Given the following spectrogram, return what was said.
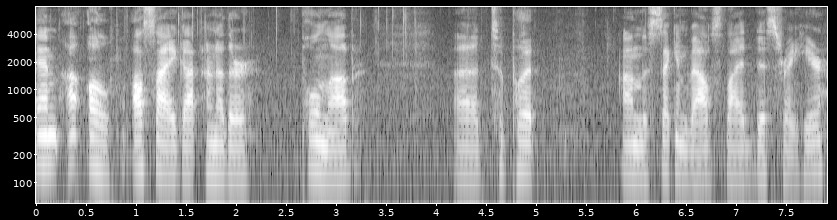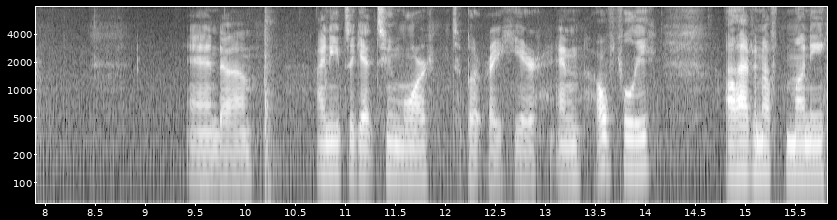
And, uh, oh, also I got another pull knob uh, to put on the second valve slide this right here. And um, I need to get two more to put right here. And hopefully I'll have enough money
